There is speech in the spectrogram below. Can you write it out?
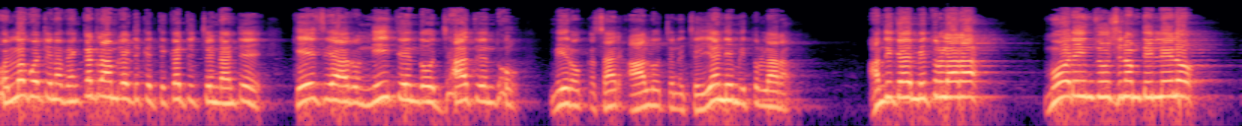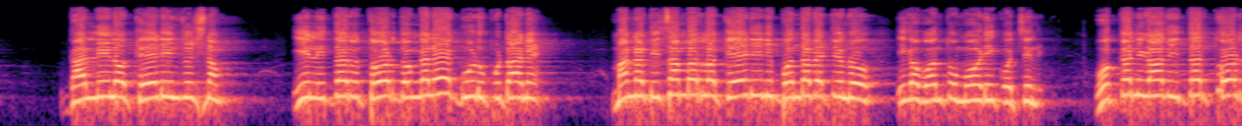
కొల్లగొట్టిన వెంకటరామరెడ్డికి టికెట్ ఇచ్చిండంటే కేసీఆర్ నీతి ఏందో జాతి ఏందో మీరు ఒక్కసారి ఆలోచన చెయ్యండి మిత్రులారా. అందుకే మిత్రులారా మోడీని చూసినాం ఢిల్లీలో గల్లీలో కేడీని చూసినాం. వీళ్ళిద్దరు తోడు దొంగలే గూడు పుటానే. మొన్న డిసెంబర్లో కేడీని పొందబెట్టిండ్రు ఇక వంతు మోడీకి వచ్చింది. ఒక్కని కాదు ఇద్దరు తోడు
